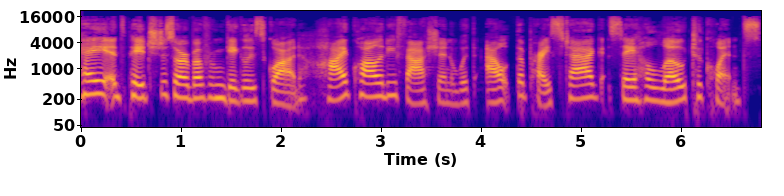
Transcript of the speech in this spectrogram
Hey, it's Paige DeSorbo from Giggly Squad. High quality fashion without the price tag. Say hello to Quince.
